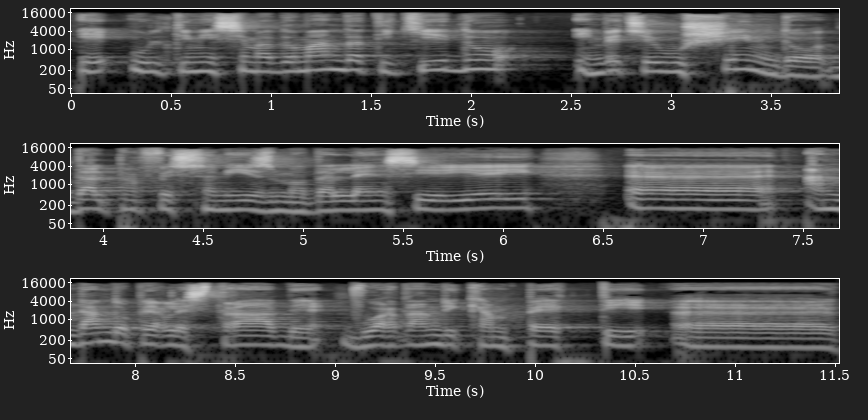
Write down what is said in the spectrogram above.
E ultimissima domanda, ti chiedo invece uscendo dal professionismo, dall'NCAA, eh, andando per le strade, guardando i campetti eh,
